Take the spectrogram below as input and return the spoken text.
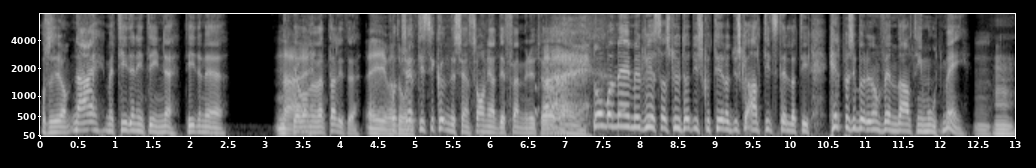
och så säger de, nej, men tiden är inte inne, tiden är Nej. jag bara, men vänta lite. Nej, vad För dåligt. 30 sekunder sedan sa ni att det är fem minuter över. De bara, nej men resa, sluta diskutera, du ska alltid ställa till. Helt plötsligt började de vända allting emot mig. Mm.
